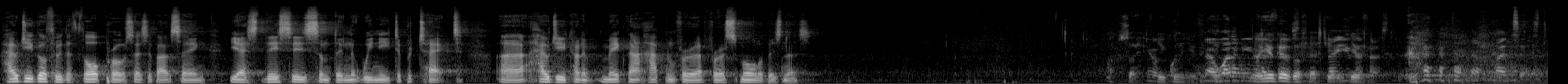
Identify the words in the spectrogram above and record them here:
how do you go through the thought process about saying, yes, this is something that we need to protect? Uh, how do you kind of make that happen for a, for a smaller business? Oh, sorry. You, you, no, why don't you, no, go, you first. go first. No, you, go first.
